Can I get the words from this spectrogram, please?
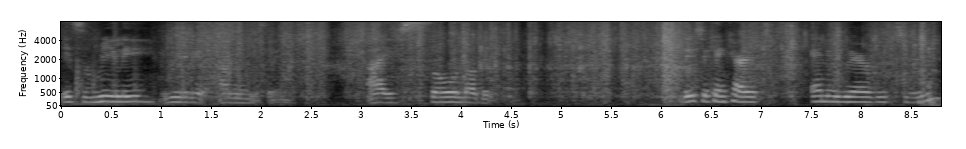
it's really, really amazing. I so love it. This you can carry it anywhere with you.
